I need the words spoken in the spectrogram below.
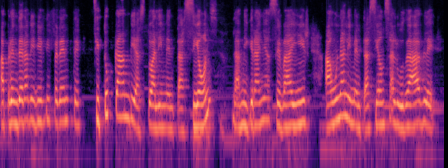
aprender a vivir diferente. Si tú cambias tu alimentación, la migraña se va a ir a una alimentación saludable,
